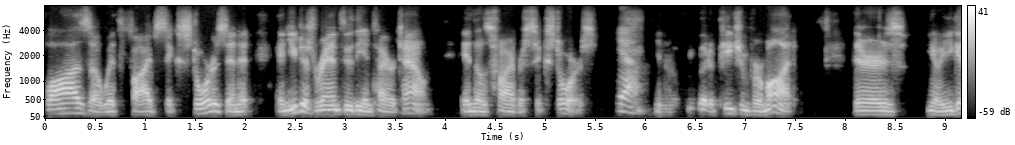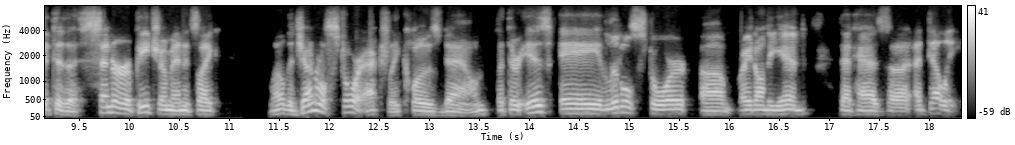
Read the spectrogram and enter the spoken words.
plaza with five, six stores in it, and you just ran through the entire town in those five or six stores. Yeah. You know, if you go to Peacham, Vermont, there's you know, you get to the center of Peacham and it's like, well, the general store actually closed down, but there is a little store um, right on the end that has uh, a deli.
